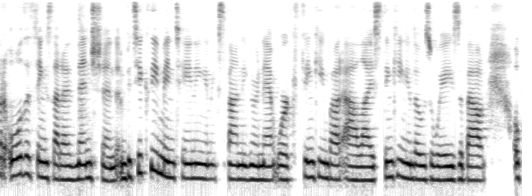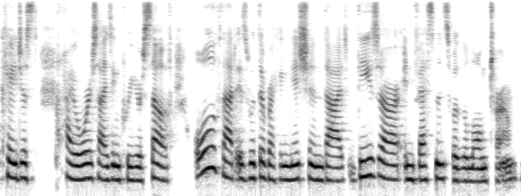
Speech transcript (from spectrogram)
But all the things that I've mentioned, and particularly maintaining and expanding your network, thinking about allies, thinking in those ways about, okay, just prioritizing for yourself, all of that is with the recognition that these are investments for the long term.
